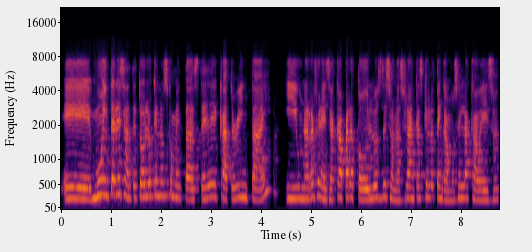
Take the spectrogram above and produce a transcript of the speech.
Eh, muy interesante todo lo que nos comentaste de Catherine Tai y una referencia acá para todos los de zonas francas que lo tengamos en la cabeza.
